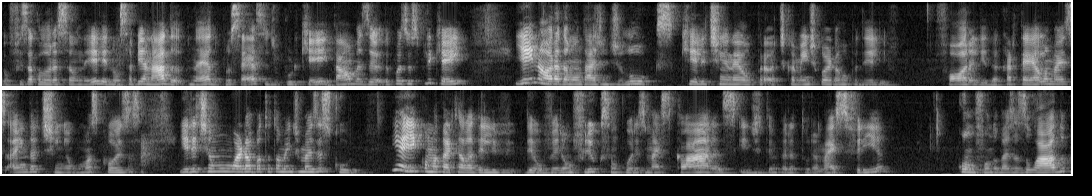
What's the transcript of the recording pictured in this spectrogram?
eu fiz a coloração nele, não sabia nada, né, do processo, de porquê e tal, mas eu- depois eu expliquei. E aí, na hora da montagem de looks, que ele tinha, né, praticamente o guarda-roupa dele fora ali da cartela, mas ainda tinha algumas coisas. E ele tinha um guarda-roupa totalmente mais escuro. E aí, como a cartela dele deu verão frio, que são cores mais claras e de temperatura mais fria, com o fundo mais azulado,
